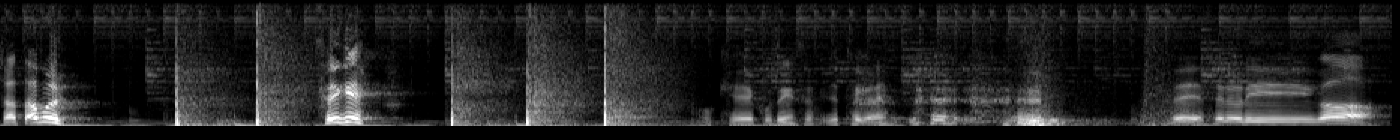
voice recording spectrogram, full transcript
자, 더블. 세 개. 오케이, 고생했어. 이제 퇴근해. 네, 세렬이가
